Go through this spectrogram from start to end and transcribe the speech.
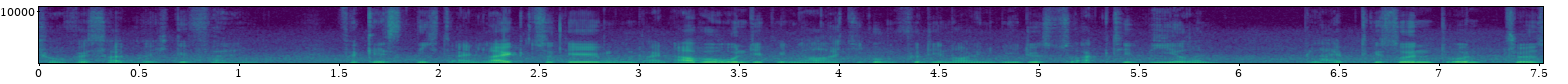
Ich hoffe, es hat euch gefallen. Vergesst nicht ein Like zu geben und ein Abo und die Benachrichtigung für die neuen Videos zu aktivieren. Bleibt gesund und tschüss.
